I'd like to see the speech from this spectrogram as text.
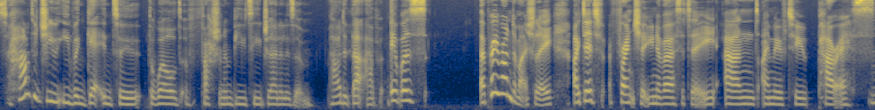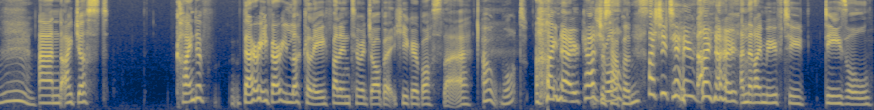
So, how did you even get into the world of fashion and beauty journalism? How did that happen? It was uh, pretty random actually. I did French at university and I moved to Paris. Mm. And I just kind of very, very luckily fell into a job at Hugo Boss there. Oh, what? I know, casual. It just happens. As you do, I know. And then I moved to Diesel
